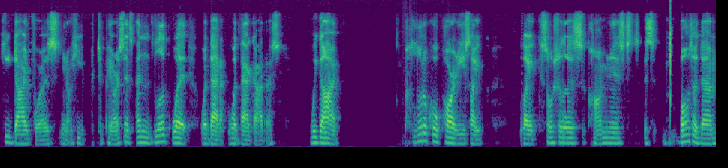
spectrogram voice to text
He died for us. You know, he to pay our sins. And look what what that what that got us. We got political parties like like socialists, communists. Both of them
